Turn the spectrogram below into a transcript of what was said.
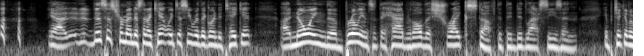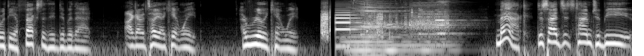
yeah, th- th- this is tremendous, and I can't wait to see where they're going to take it. Uh, knowing the brilliance that they had with all the Shrike stuff that they did last season, in particular with the effects that they did with that, I got to tell you, I can't wait. I really can't wait. Mac decides it's time to be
